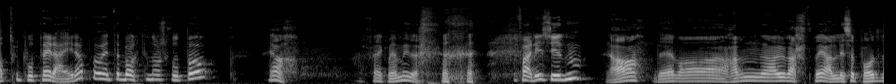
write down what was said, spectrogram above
Apropos Pereira, på vei tilbake til norsk fotball. Ja. jeg fikk med meg det. Ferdig i Syden. ja, det var Han har jo vært med i alle disse, pod,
